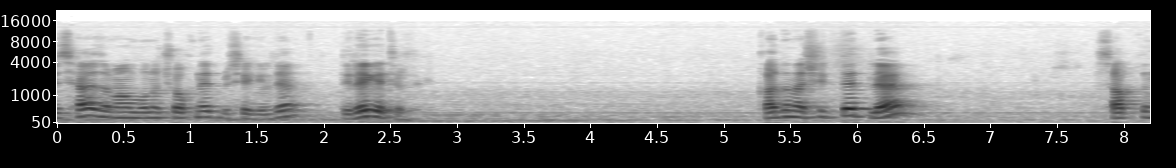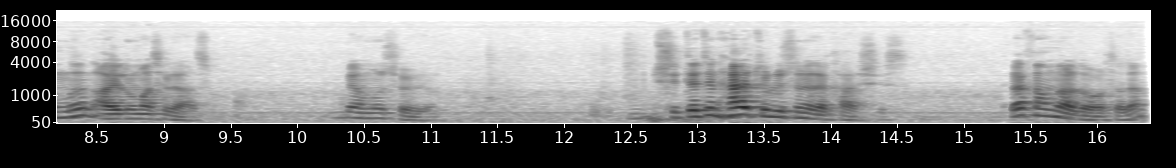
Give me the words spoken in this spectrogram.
biz her zaman bunu çok net bir şekilde dile getirdik. Kadına şiddetle sapkınlığın ayrılması lazım. Ben bunu söylüyorum. Şiddetin her türlüsüne de karşıyız. Rakamlar da ortada.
